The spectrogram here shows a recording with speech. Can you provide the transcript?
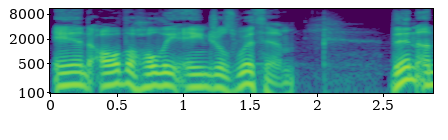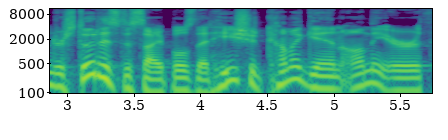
and all the holy angels with him. Then understood his disciples that he should come again on the earth.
